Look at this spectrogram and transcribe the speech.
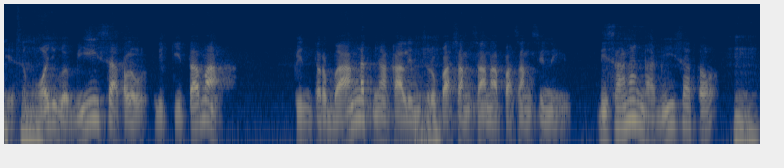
Ya, semua juga bisa kalau di kita mah pinter banget ngakalin suruh hmm. pasang sana pasang sini. Di sana nggak bisa toh. Hmm.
